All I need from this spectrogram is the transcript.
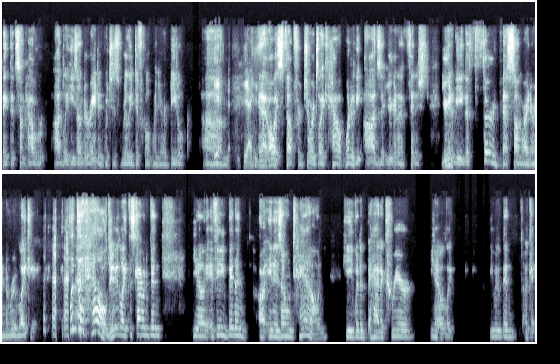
think that somehow oddly he's underrated, which is really difficult when you're a Beatle. Um, yeah, and I've always felt for George, like how what are the odds that you're going to finish? You're going to be the third best songwriter in the room. Like, what the hell, dude? Like this guy would have been, you know, if he'd been in uh, in his own town, he would have had a career. You know, like he would have been okay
